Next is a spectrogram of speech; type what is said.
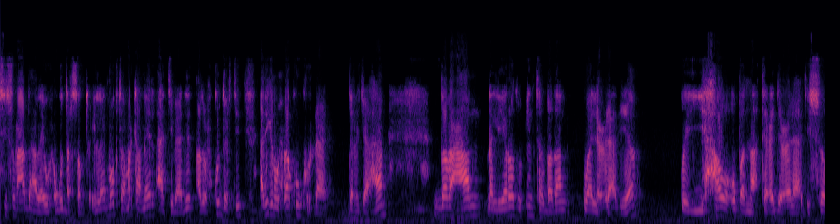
Si sumcadaada ay wax ugu darsanto. Ilaa maogtaha markaa meel aad timaadid aad wax ku dartid adigana waxbaa kuu kordhaayo darajo ahaan dabcan dhalinyaradu inta badan waa la colaadiyaa. Hawa u badnaata cidda colaadiso.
